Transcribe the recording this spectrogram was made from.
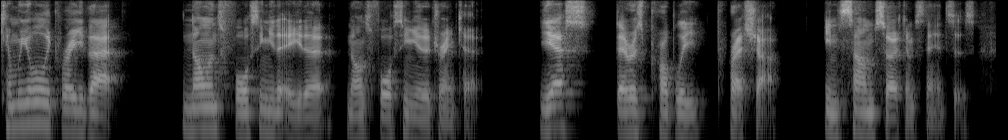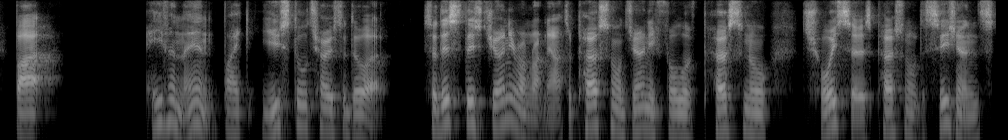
Can we all agree that no one's forcing you to eat it, no one's forcing you to drink it? Yes, there is probably pressure in some circumstances. But even then, like you still chose to do it. So this this journey we're on right now, it's a personal journey full of personal choices, personal decisions.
